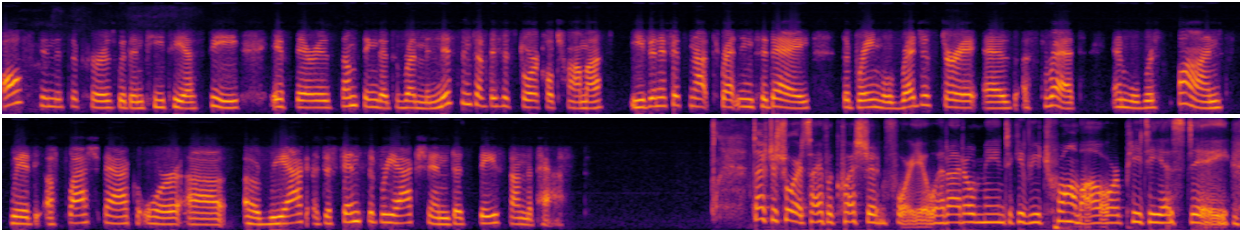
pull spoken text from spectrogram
Often this occurs within PTSD if there is something that's reminiscent of the historical trauma, even if it's not threatening today, the brain will register it as a threat and will respond with a flashback or uh, a react, a defensive reaction that's based on the past. Dr. Schwartz, I have a question for you, and I don't mean to give you trauma or PTSD,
